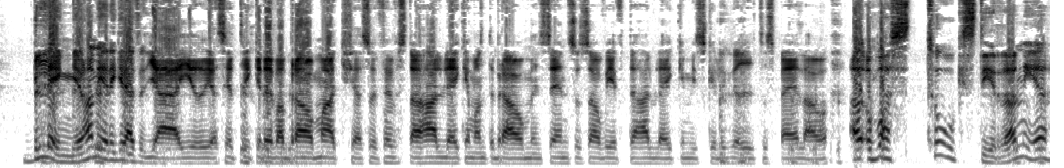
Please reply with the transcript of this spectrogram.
blänger han ner i gräset. Ja, jo, jag tycker det var bra match. Alltså första halvleken var inte bra, men sen så sa vi efter halvleken vi skulle gå ut och spela och, och bara tokstirrar ner.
